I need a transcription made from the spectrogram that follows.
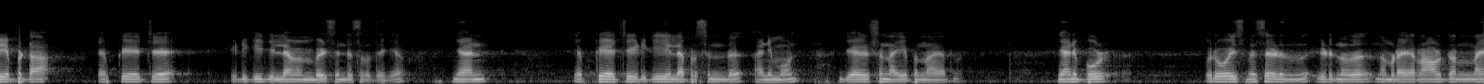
പ്രിയപ്പെട്ട എഫ് കെ എച്ച് ഇടുക്കി ജില്ലാ മെമ്പേഴ്സിന്റെ ശ്രദ്ധയ്ക്ക് ഞാൻ എഫ് കെ എച്ച് ഇടുക്കി ജില്ലാ പ്രസിഡന്റ് അനിമോൻ ജയകൃഷ്ണൻ അയ്യപ്പൻ നായർ. ഞാനിപ്പോൾ ഒരു വോയിസ് മെസ്സേജ് ഇടുന്നത് നമ്മുടെ എറണാകുളത്ത് എർണേ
